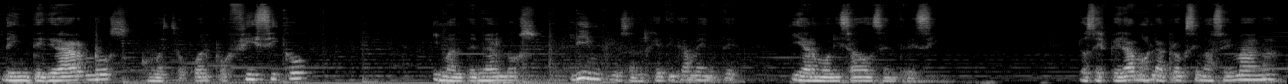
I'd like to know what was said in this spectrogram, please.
de integrarlos con nuestro cuerpo físico y mantenerlos limpios energéticamente y armonizados entre sí. Los esperamos la próxima semana,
